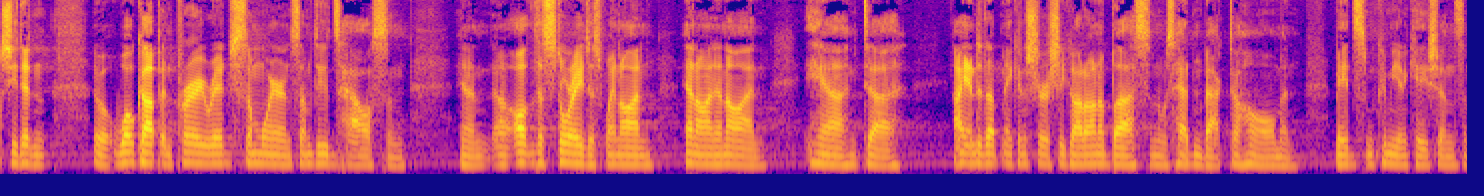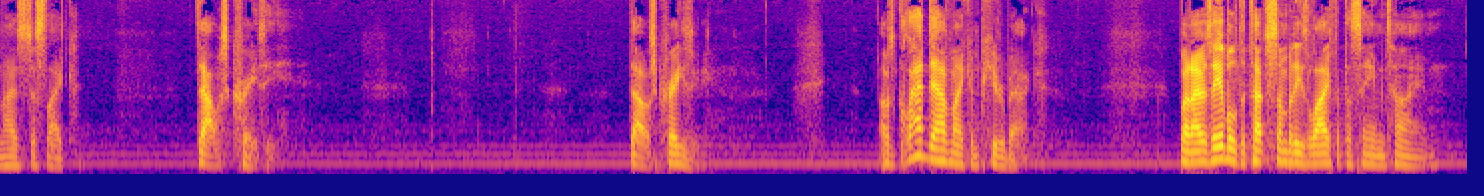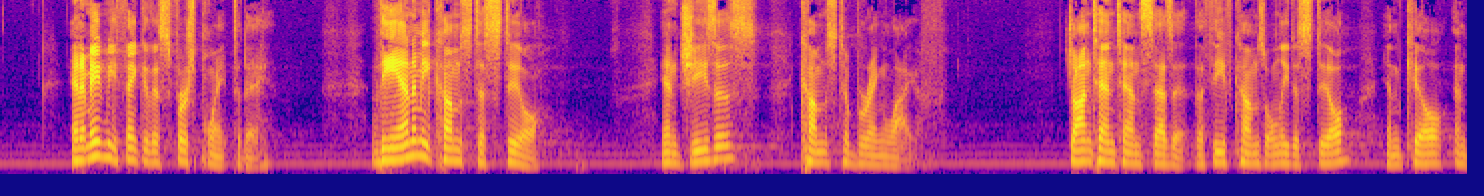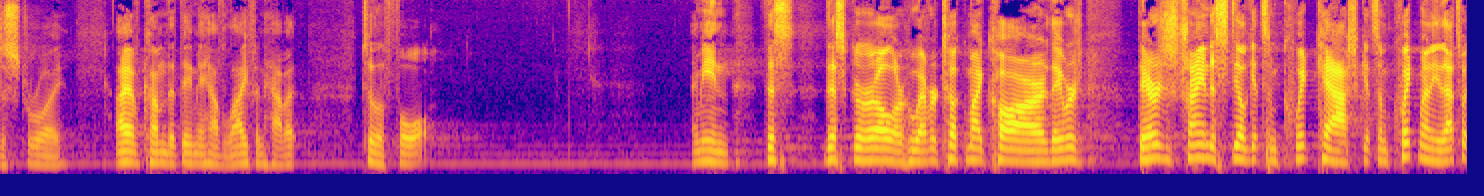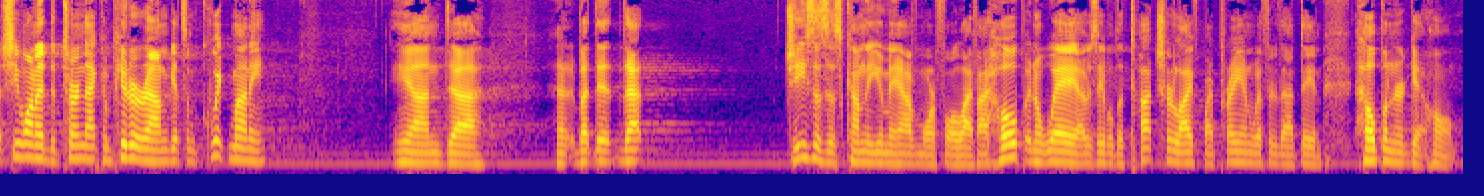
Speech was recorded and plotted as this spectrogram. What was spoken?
she didn't woke up in Prairie Ridge somewhere in some dude's house, and and uh, all the story just went on and on and on, and uh, I ended up making sure she got on a bus and was heading back to home, and made some communications, and I was just like, that was crazy. That was crazy. I was glad to have my computer back, but I was able to touch somebody's life at the same time. And it made me think of this first point today. The enemy comes to steal, and Jesus comes to bring life. John 10:10 10, 10 says it, the thief comes only to steal and kill and destroy. I have come that they may have life and have it to the full. I mean, this this girl or whoever took my car, they were they're just trying to steal, get some quick cash, get some quick money. That's what she wanted to turn that computer around, get some quick money. And, uh, but the, that, Jesus has come that you may have more full life. I hope, in a way, I was able to touch her life by praying with her that day and helping her get home.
